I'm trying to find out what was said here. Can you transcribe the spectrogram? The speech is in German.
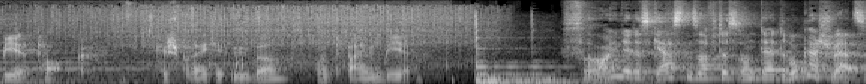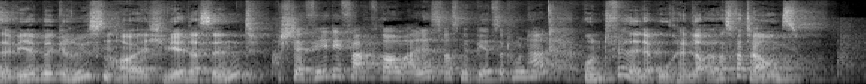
Bier Talk. Gespräche über und beim Bier. Freunde des Gerstensaftes und der Druckerschwärze, wir begrüßen euch. Wir, das sind Steffi, die Fachfrau um alles, was mit Bier zu tun hat. und Phil, der Buchhändler eures Vertrauens.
